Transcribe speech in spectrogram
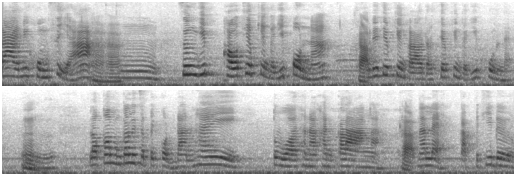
ได้ไม่คุ้มเสียอ่าฮะอืมซึ่งยิปเขาเทียบเคียงกับญี่ปุ่นนะครับไม่ได้เทียบเคียงกับเราแต่เทียบเคียงกับญี่ปุ่นแหละอืมเออ แล้วก็มันก็เลยจะไปกดดันให้ตัวธนาคารกลางอะครับนั่นแหละกลับไปที่เดิม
